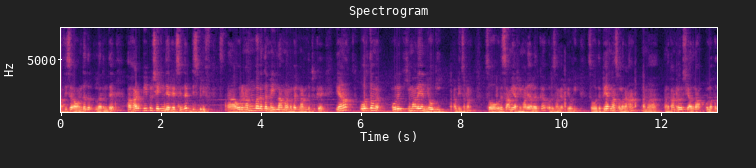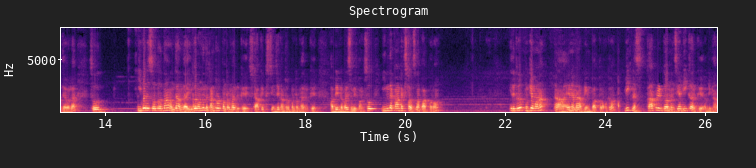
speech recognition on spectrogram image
ஆஃபீஸராக வந்ததுல இருந்து hard people shaking their heads இந்த டிஸ்பிலீஃப் ஒரு நம்பகத்தன்மை இல்லாமல் அந்த மாதிரி நடந்துட்டு இருக்கு ஏன்னா ஒருத்தவங்க ஒரு ஹிமாலயன் யோகி அப்படின்னு சொல்றாங்க ஸோ ஒரு சாமியார் ஹிமாலயாவில் இருக்க ஒரு சாமியார் யோகி. ஸோ இது பேர்லாம் சொல்ல வேணாம். நம்ம அந்த கான்ட்ரவர்சி அதெல்லாம் உள்ள போக தேவையில்ல. ஸோ இவர் சொல்றது தான் வந்து அந்த இவர் வந்து அந்த கண்ட்ரோல் பண்ற மாதிரி இருக்கு. ஸ்டாக் எக்ஸ்சேஞ்சை கண்ட்ரோல் பண்ற மாதிரி இருக்கு. அப்படின்ற மாதிரி சொல்லியிருப்பாங்க. ஸோ இந்த கான்டெக்ட் வச்சு தான் பார்க்குறோம் இதுக்கு முக்கியமான என்னென்ன அப்படின்னு பார்க்குறோம் ஓகேவா வீக்னஸ் கார்பரேட் கவர்னன்ஸ் ஏன் வீக்காக இருக்குது அப்படின்னா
